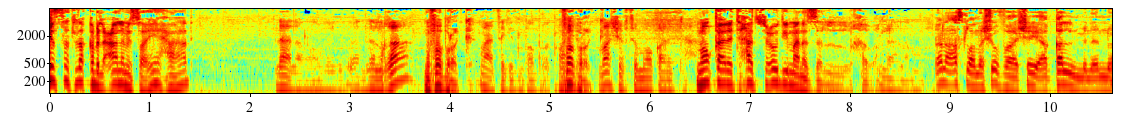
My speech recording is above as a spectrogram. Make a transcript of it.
قصة لقب العالمي صحيحة هذه؟ لا لا الالغاء مفبرك ما أعتقد مفبرك ما فبرك. شفت- ما شفت موقع الاتحاد موقع الاتحاد السعودي ما نزل الخبر لا لا مو- أنا أصلا أشوفها شيء أقل من إنه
